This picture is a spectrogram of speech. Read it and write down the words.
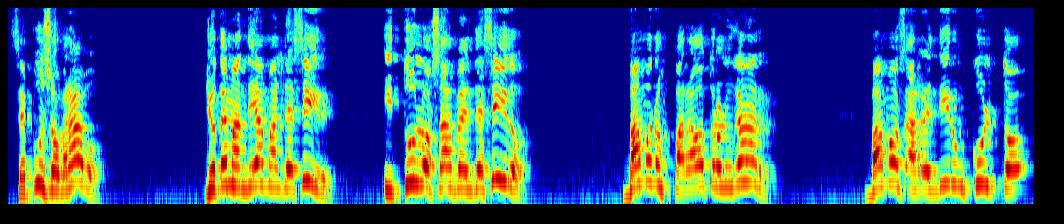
se puso bravo. Yo te mandé a maldecir y tú los has bendecido. Vámonos para otro lugar. Vamos a rendir un culto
